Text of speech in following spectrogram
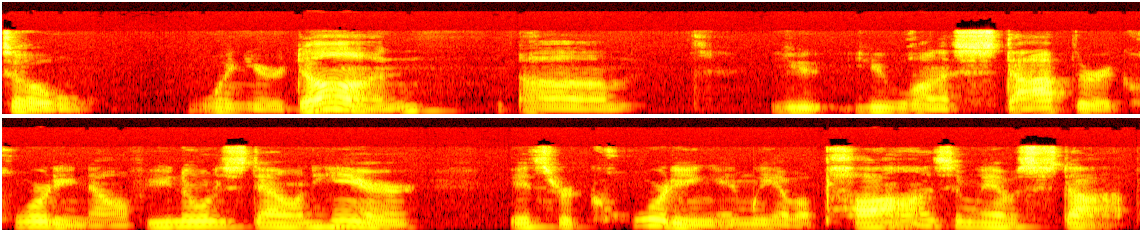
so when you're done, um, you, you want to stop the recording. Now, if you notice down here, it's recording and we have a pause and we have a stop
